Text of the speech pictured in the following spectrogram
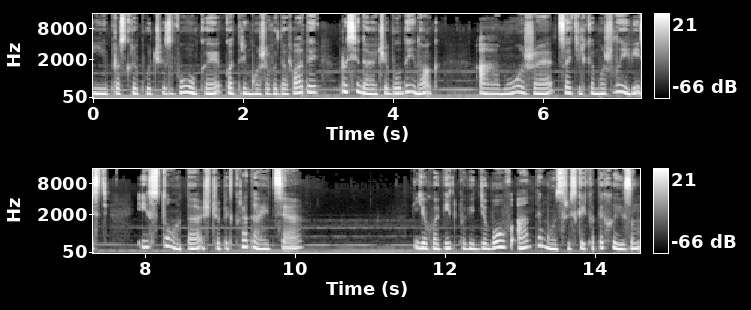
І про скрипучі звуки, котрі може видавати просідаючий будинок, а може, це тільки можливість, істота, що підкрадається. Його відповіддю був антимонстрівський катехизм,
